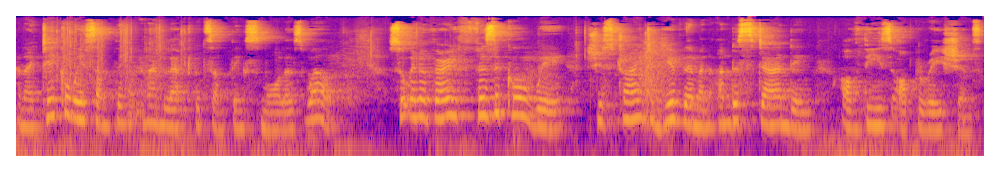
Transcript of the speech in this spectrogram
and I take away something and I'm left with something small as well. So, in a very physical way, she's trying to give them an understanding of these operations,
